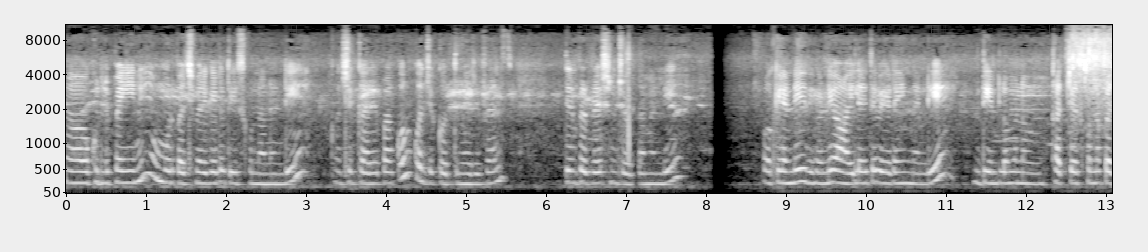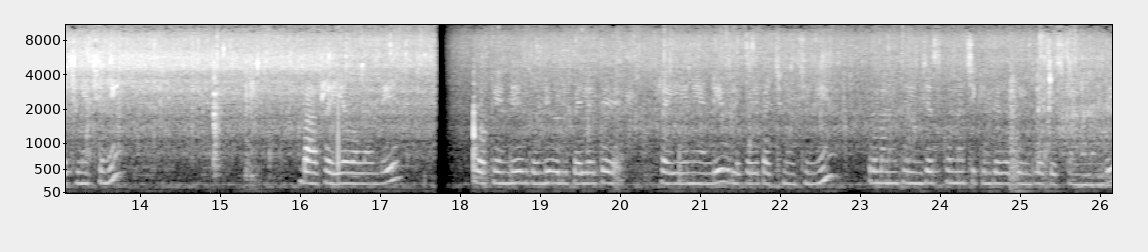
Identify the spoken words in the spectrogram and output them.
ఒక ఉల్లిపాయని మూడు పచ్చిమిరకాయలు తీసుకున్నానండి. కొంచెం కరివేపాకు కొంచెం కొత్తిమీర ఫ్రెండ్స్ దీని ప్రిపరేషన్ చూద్దామండి. ఓకే అండి ఇదిగోండి ఆయిల్ అయితే వేడైందండి. దీంట్లో మనం కట్ చేసుకున్న పచ్చిమిర్చిని బాగా ఫ్రై అవ్వాలండి. ఓకే అండి ఇదిగోండి ఉల్లిపాయలు అయితే ఫ్రై అయినాయండి ఉల్లిపాయ పచ్చిమిర్చిని. ఇప్పుడు మనం క్లీన్ చేసుకున్న చికెన్ లేదా దీంట్లో తీసుకున్నామండి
